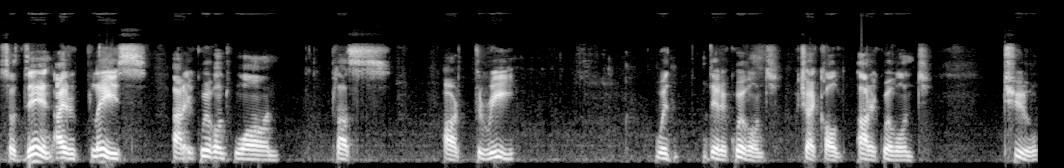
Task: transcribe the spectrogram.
So then I replace R equivalent 1 plus R3 with their equivalent, which I called R equivalent 2.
